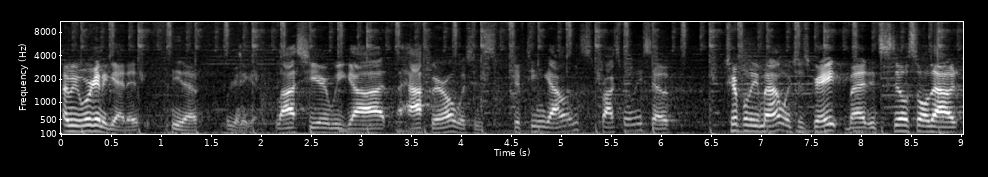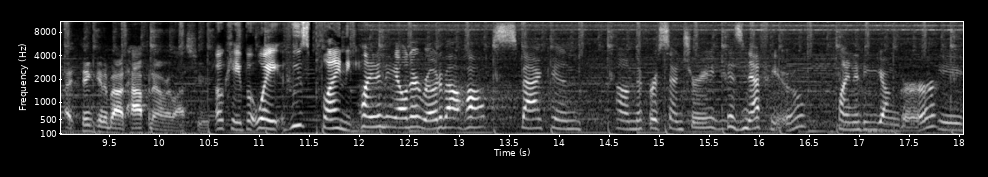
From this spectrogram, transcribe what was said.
I mean, we're gonna get it, you know, we're gonna get it. Last year we got a half barrel, which is 15 gallons approximately, so triple the amount, which is great, but it's still sold out, I think, in about half an hour last year. Okay, but wait, who's Pliny? Pliny the Elder wrote about hops back in um, the first century. His nephew, Pliny the Younger, he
